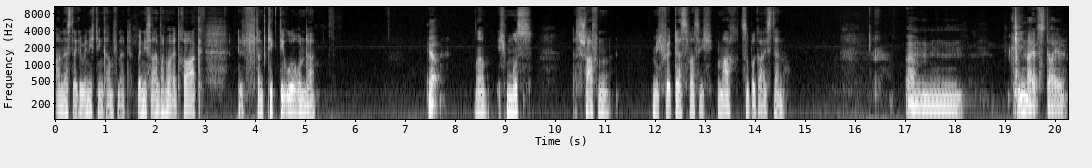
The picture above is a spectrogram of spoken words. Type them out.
anders da gewinne ich den Kampf nicht. Wenn ich es einfach nur ertrag, dann tickt die Uhr runter. Ja. Na, ich muss es schaffen, mich für das, was ich mache, zu begeistern. Ähm, Clean Lifestyle.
